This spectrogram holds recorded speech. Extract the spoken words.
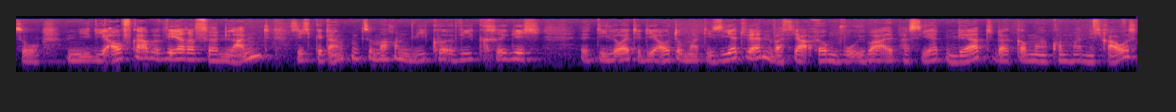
So, die Aufgabe wäre für ein Land, sich Gedanken zu machen, wie, wie kriege ich die Leute, die automatisiert werden, was ja irgendwo überall passiert, ein Wert, da kommt man, kommt man nicht raus.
